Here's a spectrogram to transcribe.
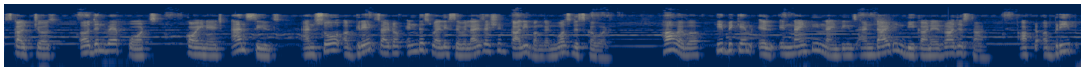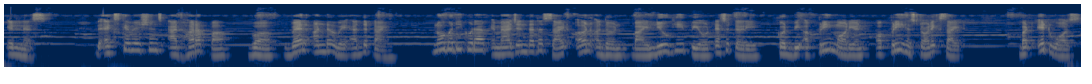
sculptures, earthenware pots, coinage and seals and so a great site of Indus Valley civilization Kalibangan was discovered. However, he became ill in 1919s and died in Bikaner, Rajasthan after a brief illness. The excavations at Harappa were well underway at the time. Nobody could have imagined that the site unadorned by Luigi Pio Tessitori could be a pre-Mauryan or prehistoric site. But it was,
